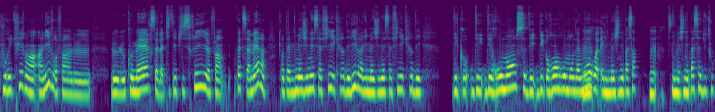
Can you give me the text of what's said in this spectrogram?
pour écrire un, un livre. Enfin, le le, commerce, la petite épicerie. Enfin, en fait, sa mère, quand elle imaginait sa fille écrire des livres, elle imaginait sa fille écrire des, des, des, romances, des, grands romans d'amour. Mm. Elle imaginait pas ça. Mm. Elle imaginait pas ça du tout.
